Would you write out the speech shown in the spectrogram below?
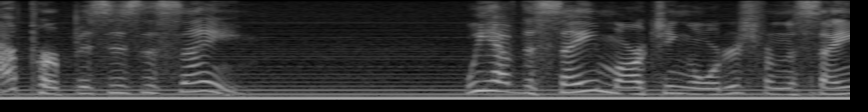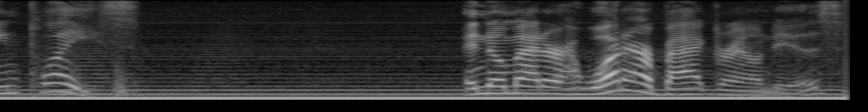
Our purpose is the same we have the same marching orders from the same place. And no matter what our background is,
